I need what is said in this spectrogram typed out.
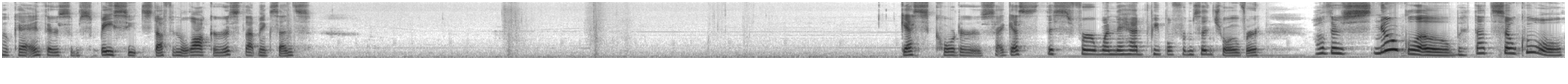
Okay, there's some spacesuit stuff in the lockers. That makes sense. Guest quarters. I guess this for when they had people from Central over. Oh, there's snow globe. That's so cool.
